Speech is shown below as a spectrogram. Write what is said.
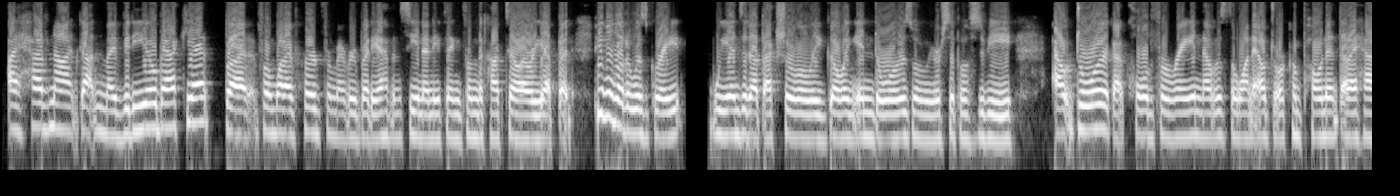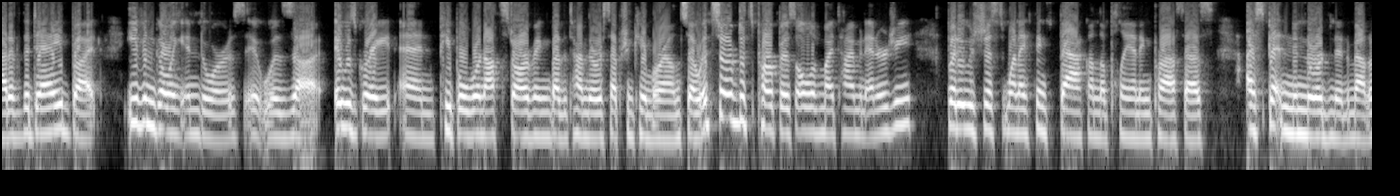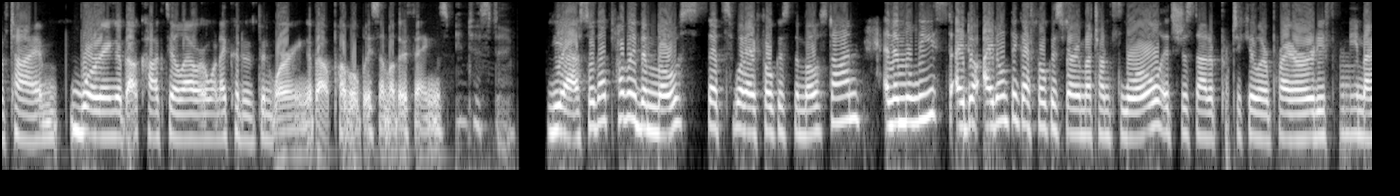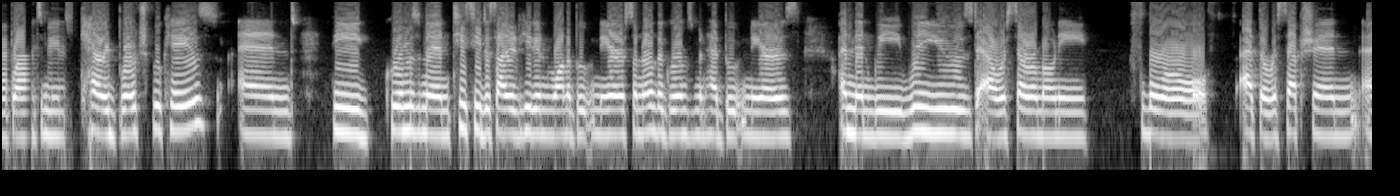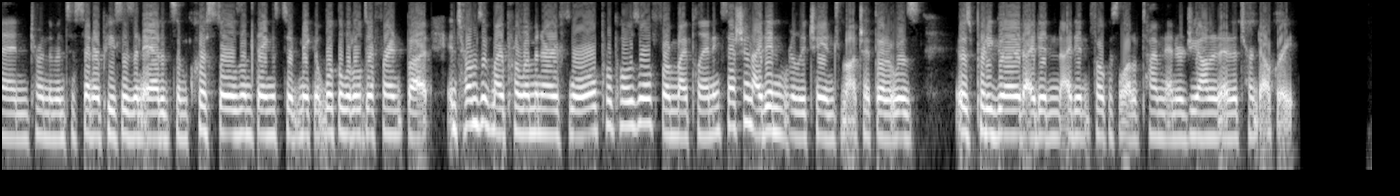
I have not gotten my video back yet, but from what I've heard from everybody, I haven't seen anything from the cocktail hour yet. But people thought it was great. We ended up actually going indoors when we were supposed to be outdoor. It got cold for rain. That was the one outdoor component that I had of the day. But even going indoors, it was uh, it was great, and people were not starving by the time the reception came around. So it served its purpose, all of my time and energy but it was just when I think back on the planning process, I spent an inordinate amount of time worrying about cocktail hour when I could have been worrying about probably some other things. Interesting. Yeah, so that's probably the most. That's what I focus the most on, and then the least. I don't. I don't think I focus very much on floral. It's just not a particular priority for me. My bridesmaids carried brooch bouquets, and the groomsmen. TC decided he didn't want a boutonniere, so none of the groomsmen had boutonnieres. And then we reused our ceremony floral at the reception and turned them into centerpieces and added some crystals and things to make it look a little different. But in terms of my preliminary floral proposal from my planning session, I didn't really change much. I thought it was it was pretty good. I didn't I didn't focus a lot of time and energy on it and it turned out great.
